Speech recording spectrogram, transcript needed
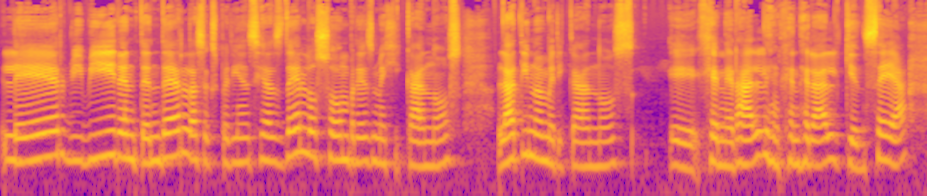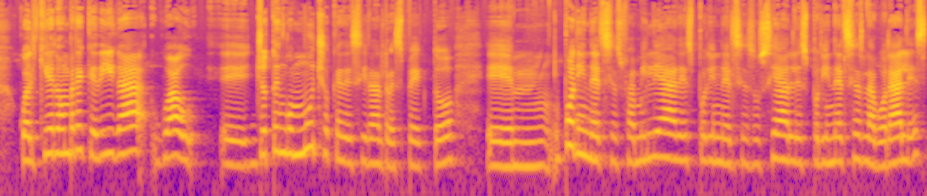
leer, vivir, entender las experiencias de los hombres mexicanos, latinoamericanos, eh, general, en general, quien sea, cualquier hombre que diga, wow, eh, yo tengo mucho que decir al respecto em, por inercias familiares, por inercias sociales, por inercias laborales.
